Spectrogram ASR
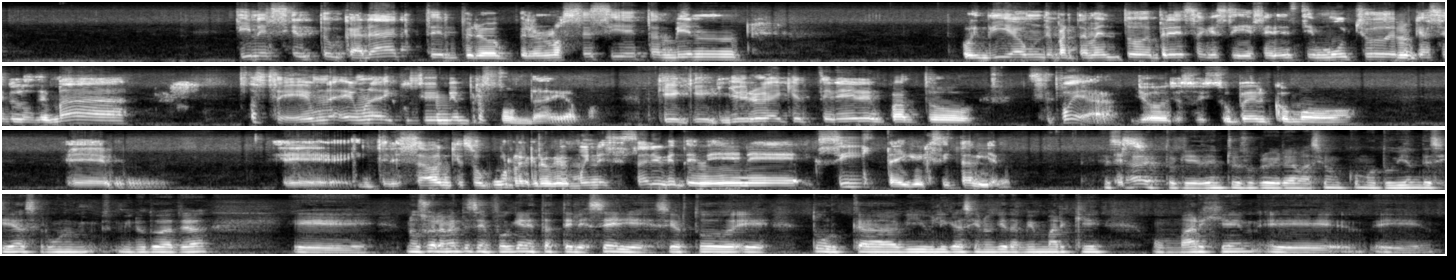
tiene cierto carácter, pero, pero no sé si es también hoy día un departamento de prensa que se diferencie mucho de lo que hacen los demás. No sé, es una, es una discusión bien profunda, digamos, que, que, yo creo que hay que tener en cuanto se pueda. Yo, yo soy súper como eh, eh, interesado en que eso ocurra. Creo que es muy necesario que TVN exista y que exista bien. Exacto, que dentro de su programación, como tú bien decías hace algunos minutos atrás, eh, no solamente se enfoque en estas teleseries, ¿cierto? Turca, bíblica, sino que también marque un margen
